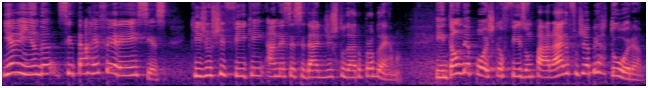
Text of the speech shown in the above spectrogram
E ainda citar referências que justifiquem a necessidade de estudar o problema. Então, depois que eu fiz um parágrafo de abertura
